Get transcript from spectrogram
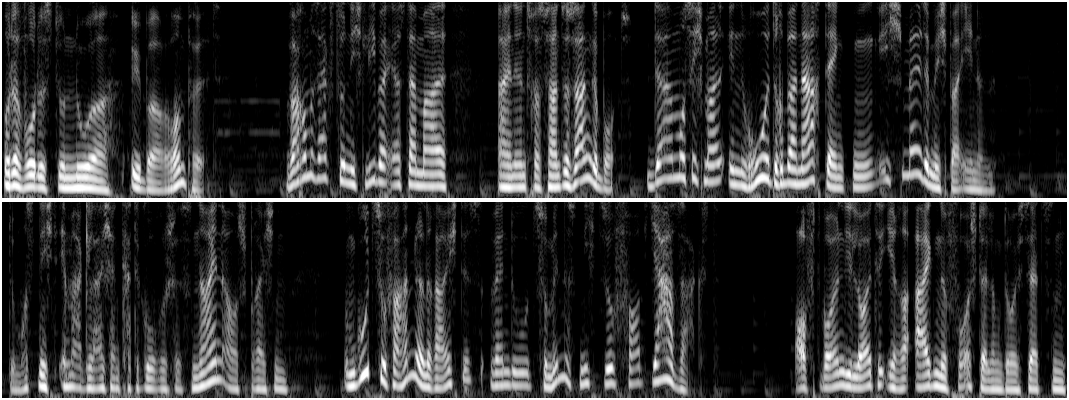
Oder wurdest du nur überrumpelt? Warum sagst du nicht lieber erst einmal ein interessantes Angebot? Da muss ich mal in Ruhe drüber nachdenken. Ich melde mich bei Ihnen. Du musst nicht immer gleich ein kategorisches Nein aussprechen. Um gut zu verhandeln reicht es, wenn du zumindest nicht sofort Ja sagst. Oft wollen die Leute ihre eigene Vorstellung durchsetzen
